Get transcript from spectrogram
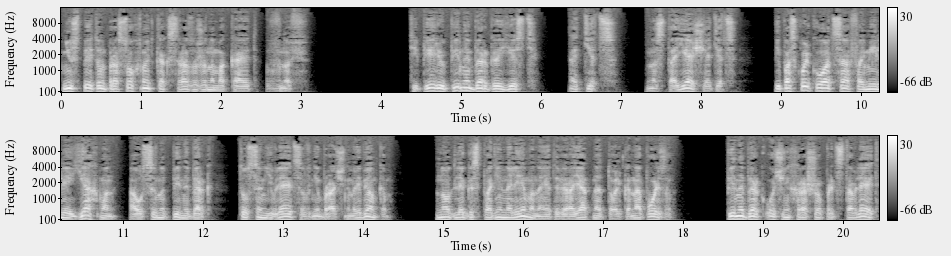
Не успеет он просохнуть, как сразу же намокает вновь. Теперь у Пинеберга есть отец, настоящий отец. И поскольку у отца фамилия Яхман, а у сына Пинеберг, то сын является внебрачным ребенком. Но для господина Лемона это, вероятно, только на пользу. Пинеберг очень хорошо представляет,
